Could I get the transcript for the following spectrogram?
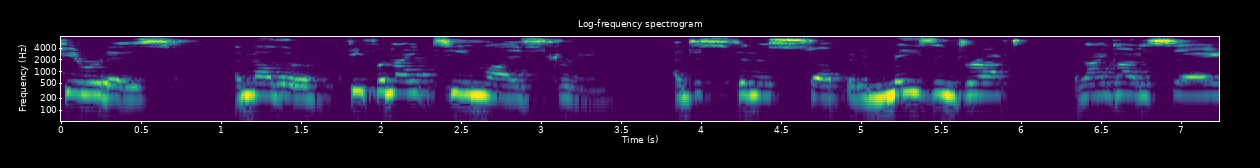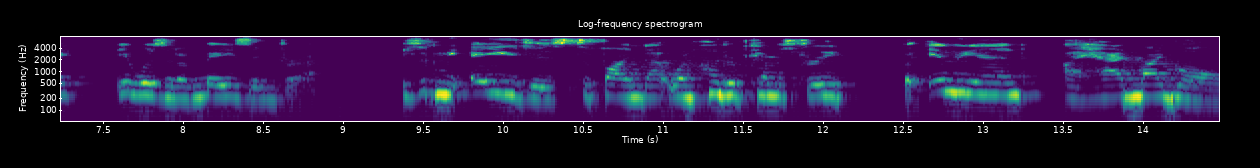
here it is, another FIFA 19 live stream. I just finished up an amazing draft, and I gotta say, it was an amazing draft. It took me ages to find that 100 chemistry, but in the end, I had my goal.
